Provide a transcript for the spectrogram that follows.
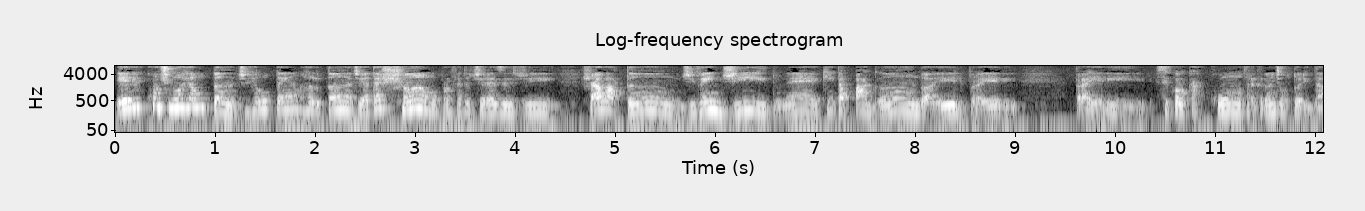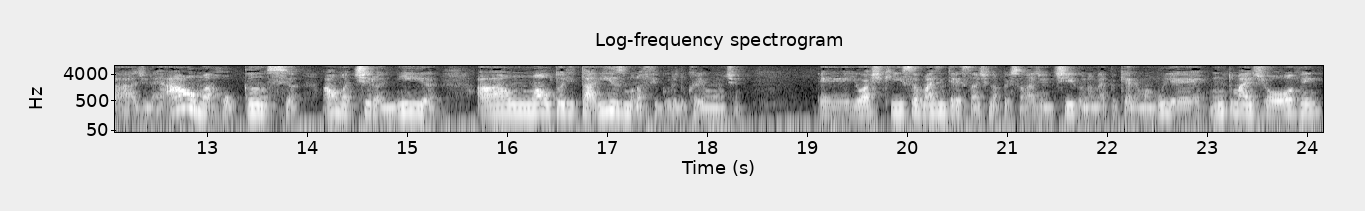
Ele continua relutante, relutante, relutante, até chama o profeta Tiresias de charlatão, de vendido, né? Quem está pagando a ele para ele para ele se colocar contra a grande autoridade. Né? Há uma arrogância, há uma tirania, há um autoritarismo na figura do Creonte. É, eu acho que isso é o mais interessante na personagem Antígona, né? porque ela é uma mulher muito mais jovem,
